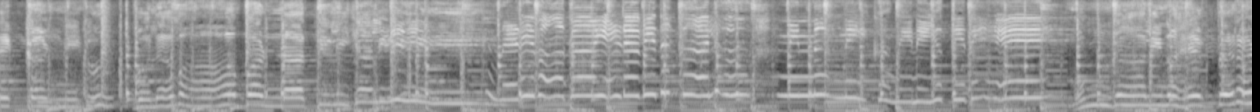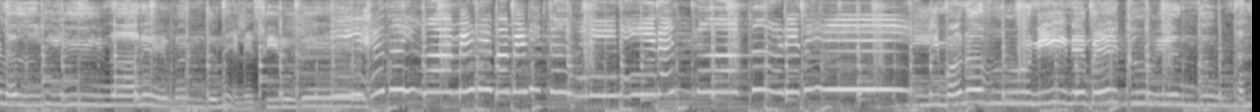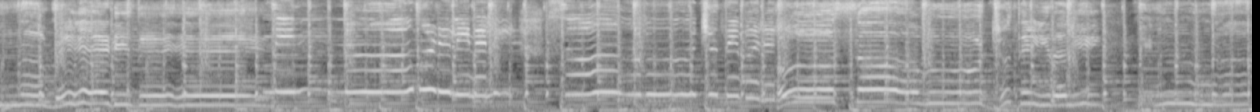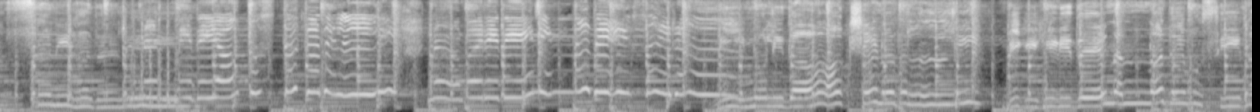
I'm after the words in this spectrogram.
ಕಾಮಾಲೆ ಕಣ್ಣಿಗೂ ಒಲವ ಬಣ್ಣ ತಿಳಿಯಲಿ. ನಡೆವಾಗ ಎಡವಿದ ಕಾಲು ನಿನ್ನನ್ನೀಗ ನೆನೆಯುತ್ತಿದೆ ಮುಂಗಾಲಿನ ಹೆಬ್ಬೆರಳಲ್ಲಿ ನಾನೇ ಬಂದು ನೆಲೆಸಿರುವೆ. ಮನವು ನೀನೆ ಬೇಕು ಎಂದು ನನ್ನ ಬೇಡಿದೆ. ನನ್ನದೇ ಉಸಿರ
